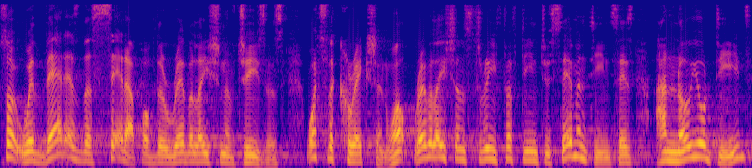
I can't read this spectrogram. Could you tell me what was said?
So, with that as the setup of the revelation of Jesus, what's the correction? Well, Revelations 3:15 to 17 says, I know your deeds,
